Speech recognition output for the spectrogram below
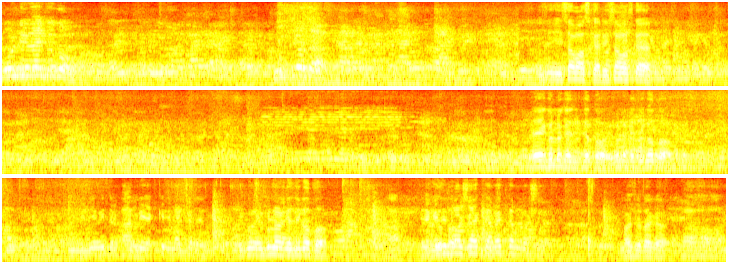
কোনটি নাই তো ইসা মাছ এগুলো কেজি কত? এগুলো কেজি কত? এগুলো এগুলোর কেজি কত? নশো নয়শো টাকা? হ্যাঁ হ্যাঁ হ্যাঁ।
